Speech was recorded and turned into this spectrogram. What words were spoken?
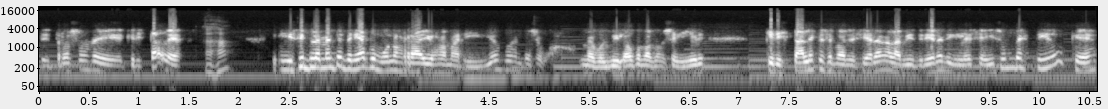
de trozos de cristales. Ajá y simplemente tenía como unos rayos amarillos, pues entonces me volví loco para conseguir cristales que se parecieran a la vidriera de iglesia. Hice un vestido que es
